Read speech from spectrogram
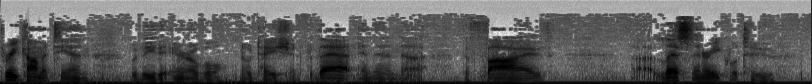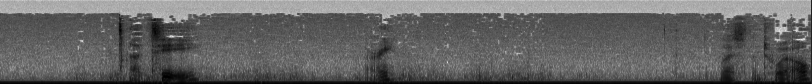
3 comma 10 would be the interval notation for that, and then uh, the 5 uh, less than or equal to uh, t. Sorry. Less than 12.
